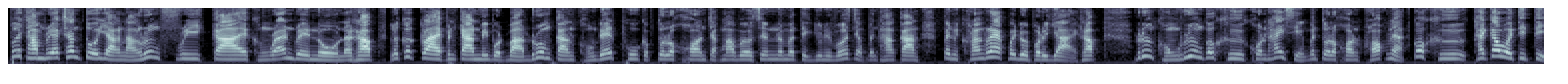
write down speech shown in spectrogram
เพื่อทำเรีแอคชั่นตัวอย่างหนังเรื่อง Free Guy ของ Ryan Reynolds นะครับแล้วก็กลายเป็นการมีบทบาทร่วมกันของเด p พูกับตัวละครจาก Marvel Cinematic Universe อย่างเป็นทางการเป็นครั้งแรกไปโดยปริยายครับ เรื่องของเรื่องก็คือคนให้เสียงเป็นตัวละครครอกเนี่ยก็คือไทก้าไวติติ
